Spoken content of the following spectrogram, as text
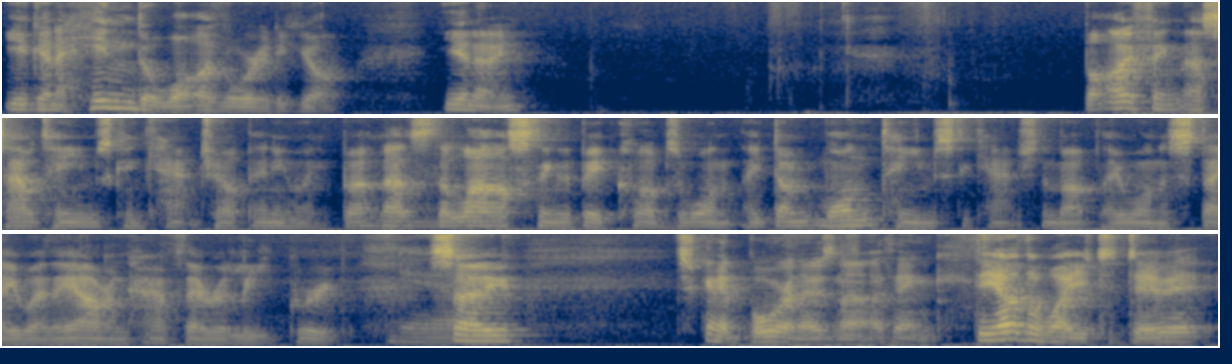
you're going to hinder what I've already got you know but I think that's how teams can catch up anyway. But that's the mm. last thing the big clubs want. They don't want teams to catch them up. They want to stay where they are and have their elite group. Yeah. So it's going to get boring, though, isn't it? I think. the other way to do it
